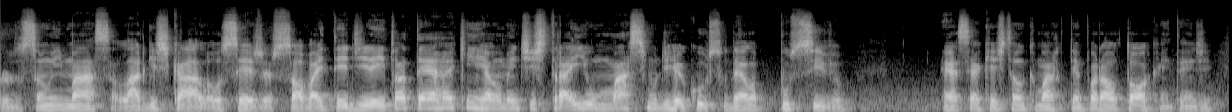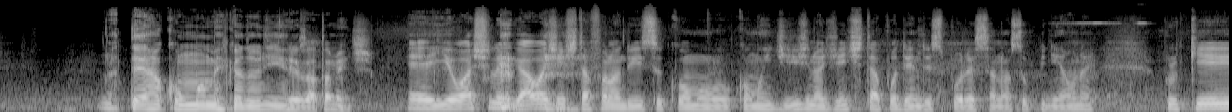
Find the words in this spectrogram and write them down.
Produção em massa, larga escala, ou seja, só vai ter direito à terra quem realmente extrair o máximo de recurso dela possível. Essa é a questão que o marco temporal toca, entende? A terra como uma mercadoria. Exatamente. É, e eu acho legal a gente estar tá falando isso como, como indígena, a gente está podendo expor essa nossa opinião, né? Porque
